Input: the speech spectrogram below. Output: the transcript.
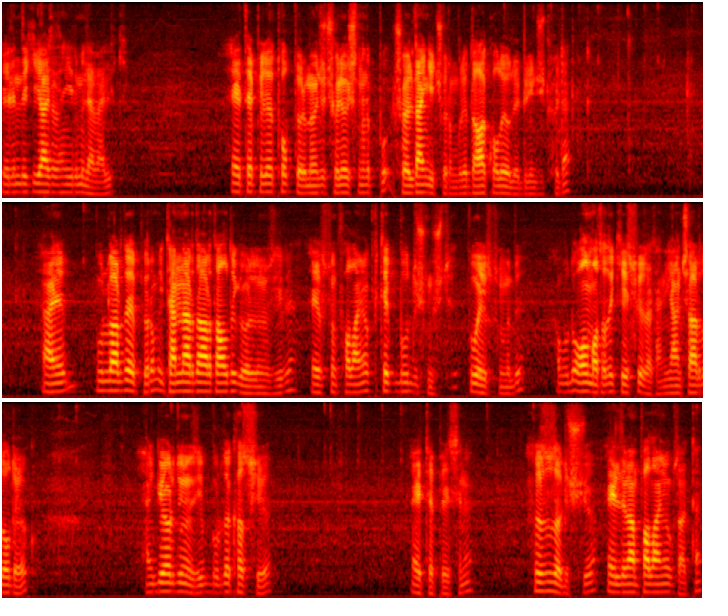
elindeki yay zaten 20 levellik. ETP ile topluyorum. Önce çöle ışınlanıp çölden geçiyorum. Buraya daha kolay oluyor birinci köyden. Yani buralarda yapıyorum. İtemlerde art aldı gördüğünüz gibi. Efsun falan yok. Bir tek bu düşmüştü. Bu Efsunlu bir. Bu da olmasa da kesiyor zaten. Yan çarda o da yok. Yani gördüğünüz gibi burada kasıyor. ETP'sini. Hızı da düşüyor. Eldiven falan yok zaten.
